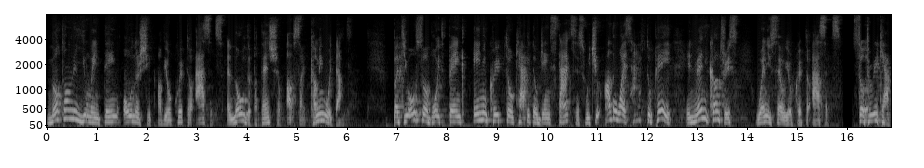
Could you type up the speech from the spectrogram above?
not only you maintain ownership of your crypto assets and know the potential upside coming with that, but you also avoid paying any crypto capital gains taxes, which you otherwise have to pay in many countries when you sell your crypto assets. So to recap,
